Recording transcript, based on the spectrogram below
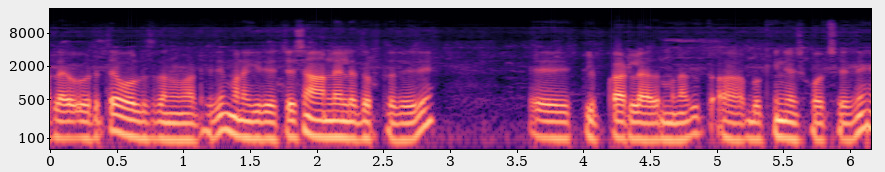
అట్లా పెడితే వదులుతుంది అనమాట ఇది. మనకి ఇది వచ్చేసి ఆన్లైన్లో దొరుకుతుంది ఇది. ఫ్లిప్కార్ట్లో అది మనకు బుకింగ్ చేసుకోవచ్చు ఇది.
